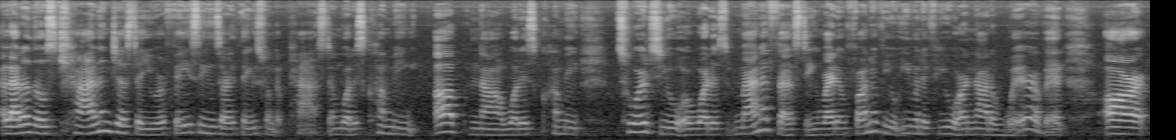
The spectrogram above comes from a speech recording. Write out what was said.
a lot of those challenges that you were facing are things from the past and what is coming up now what is coming towards you or what is manifesting right in front of you even if you are not aware of it are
